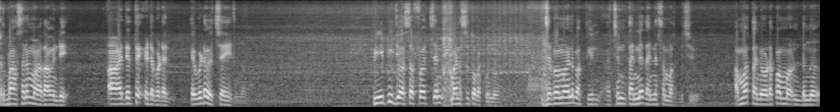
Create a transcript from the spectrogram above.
കൃപാസനം മാതാവിന്റെ ആദ്യത്തെ ഇടപെടൽ എവിടെ വെച്ചായിരുന്നു? വി പി ജോസഫ് അച്ഛൻ മനസ്സ് തുറക്കുന്നു. ജപമാല ഭക്തിയിൽ അച്ഛൻ തന്നെ തന്നെ സമർപ്പിച്ചു. അമ്മ തന്നോടൊപ്പം ഉണ്ടെന്ന്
